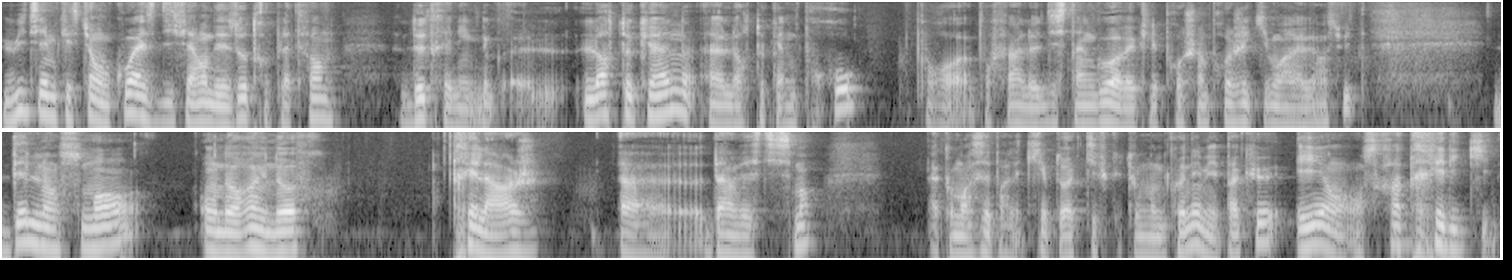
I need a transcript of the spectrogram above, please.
Huitième question, en quoi est-ce différent des autres plateformes de trading? Euh, leur token, euh, leur token pro, pour, pour faire le distinguo avec les prochains projets qui vont arriver ensuite, dès le lancement, on aura une offre très large d'investissement à commencer par les cryptoactifs que tout le monde connaît, mais pas que, et on, sera très liquide.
